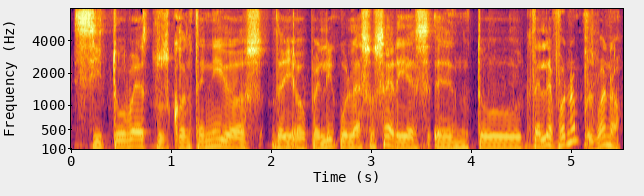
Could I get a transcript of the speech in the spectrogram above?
Si tú ves tus contenidos de o películas o series en tu teléfono, pues bueno,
